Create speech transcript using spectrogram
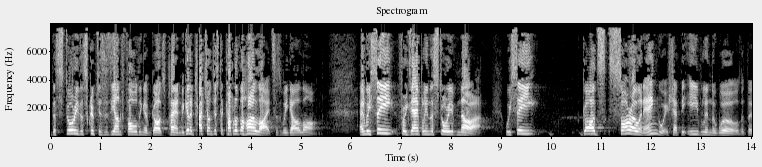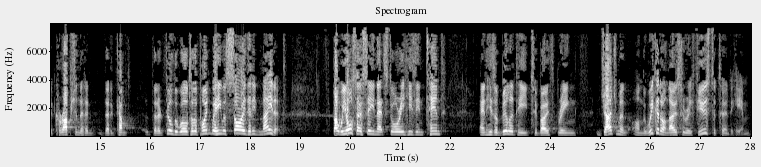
the story of the scriptures is the unfolding of God's plan. We're going to touch on just a couple of the highlights as we go along. And we see, for example, in the story of Noah, we see God's sorrow and anguish at the evil in the world, at the corruption that had, that had come, that had filled the world to the point where he was sorry that he'd made it. But we also see in that story his intent and his ability to both bring judgment on the wicked, on those who refuse to turn to him,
